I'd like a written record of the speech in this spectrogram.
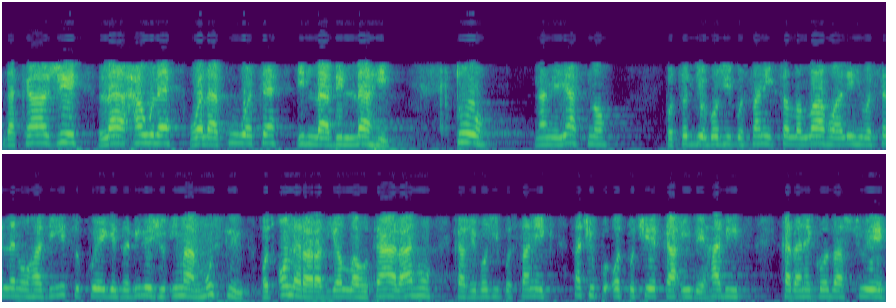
da kaže la haule wa la kuvvete illa billahi. To nam je jasno potvrdio Boži poslanik sallallahu alaihi wa sallam u hadisu kojeg je zabilježio ima muslim od Omera radijallahu ta'ala anhu, kaže Boži poslanik, znači od početka ide hadis kada neko od vas čuje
